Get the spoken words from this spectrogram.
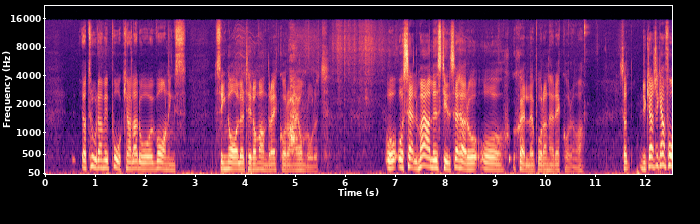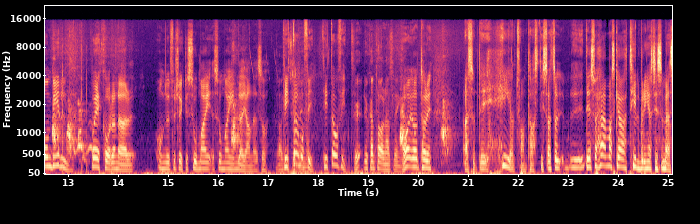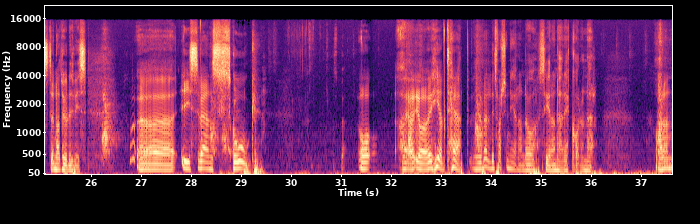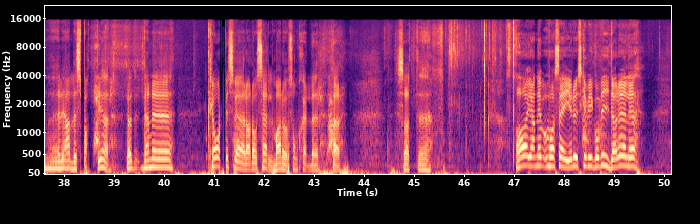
jag tror den vill påkalla då varningssignaler till de andra ekorrarna i området. Och, och Selma är alldeles till sig här och, och skäller på den här ekorren. Va? Så att du kanske kan få en bild på ekorren där om du försöker zooma, zooma in där Janne. Så. Titta vad fint! Titta vad fint! Du, du kan ta den här så länge. Ja, jag tar in. Alltså det är helt fantastiskt. Alltså, det är så här man ska tillbringa sin semester naturligtvis. Uh, I svensk skog. Och jag, jag är helt häp. Det är väldigt fascinerande att se den här ekorren här. Och den är alldeles spattig här. Den är klart besvärad av Selma då, som skäller här. Så att... Uh... Ja Janne, vad säger du? Ska vi gå vidare eller?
